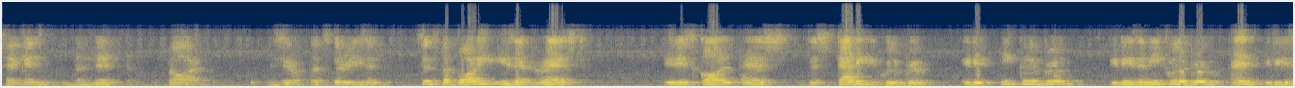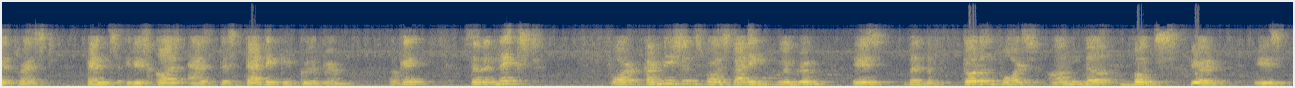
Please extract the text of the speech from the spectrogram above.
Second, the net torque is zero. That's the reason. Since the body is at rest, it is called as the static equilibrium. It is equilibrium it is in equilibrium and it is at rest. Hence it is called as the static equilibrium. Okay? So the next for conditions for static equilibrium is that the total force on the books here is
